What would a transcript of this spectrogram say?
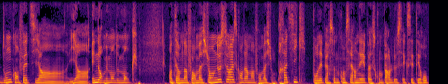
Donc en fait, il y a un, y a un énormément de manque en termes d'information, ne serait-ce qu'en termes d'information pratique pour des personnes concernées, parce qu'on parle de sexe hétéro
